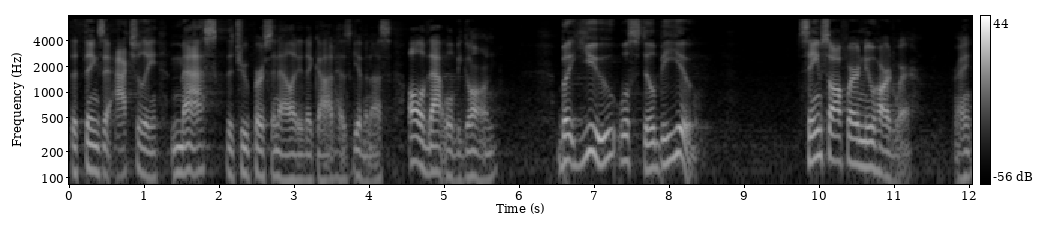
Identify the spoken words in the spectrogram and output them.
the things that actually mask the true personality that God has given us. All of that will be gone. But you will still be you. Same software, new hardware, right?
